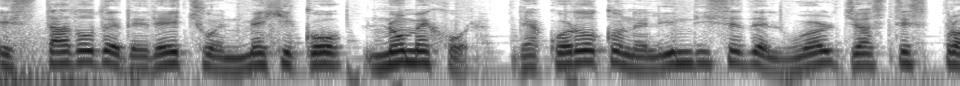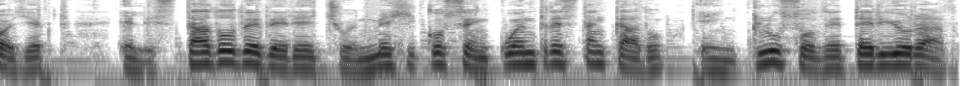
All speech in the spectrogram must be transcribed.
Estado de Derecho en México no mejora. De acuerdo con el índice del World Justice Project, el Estado de Derecho en México se encuentra estancado e incluso deteriorado.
